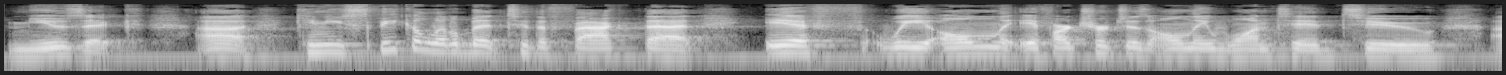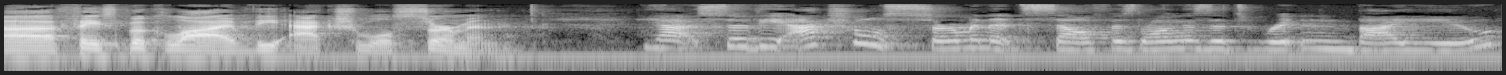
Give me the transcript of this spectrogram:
music. Uh, can you speak a little bit to the fact that if we only, if our churches only wanted to uh, Facebook Live the actual sermon? Yeah, so the actual sermon itself, as long as it's written by you,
